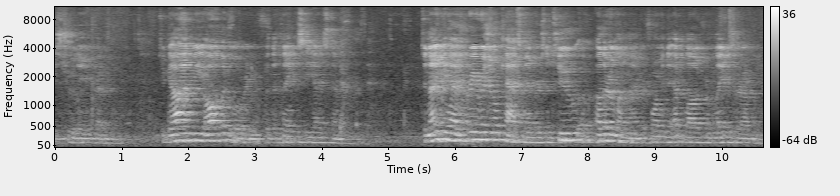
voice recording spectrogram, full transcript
is truly incredible. To God be all the glory for the things He has done. Tonight we have three original cast members and two other alumni performing the epilogue from Are Ugly.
